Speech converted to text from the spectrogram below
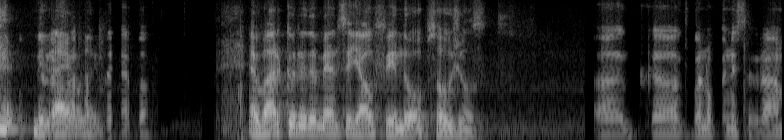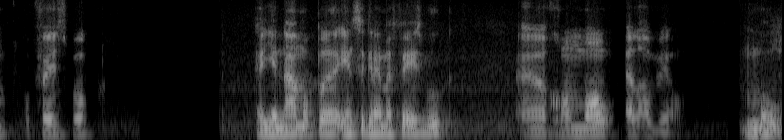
Niet eigenlijk. En waar kunnen de mensen jou vinden op socials? Ik ben op Instagram, op Facebook. En je naam op eh, Instagram en Facebook? Eh, gewoon Mo El Awil. Mo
